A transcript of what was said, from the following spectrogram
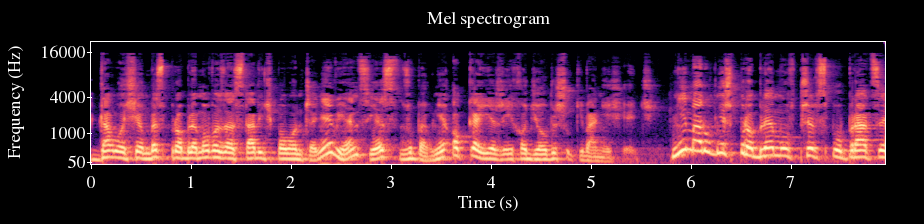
Dało się bezproblemowo zastawić połączenie, więc jest zupełnie ok, jeżeli chodzi o wyszukiwanie sieci. Nie ma również problemów przy współpracy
